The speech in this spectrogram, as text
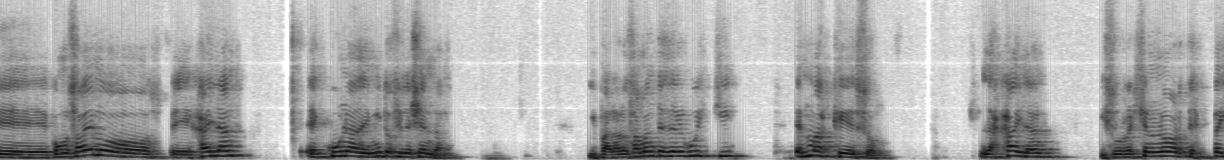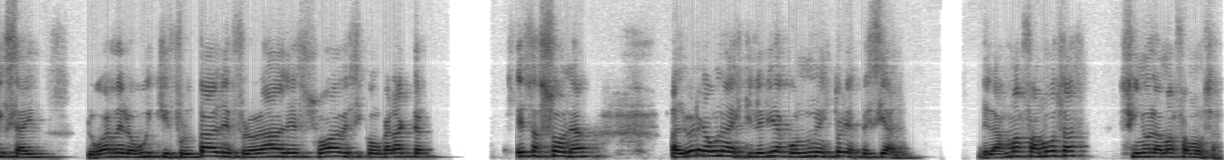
eh, como sabemos, eh, Highland es cuna de mitos y leyendas. Y para los amantes del whisky, es más que eso. La Highland y su región norte, Speyside, lugar de los whiskies frutales, florales, suaves y con carácter, esa zona alberga una destilería con una historia especial, de las más famosas, si no la más famosa.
